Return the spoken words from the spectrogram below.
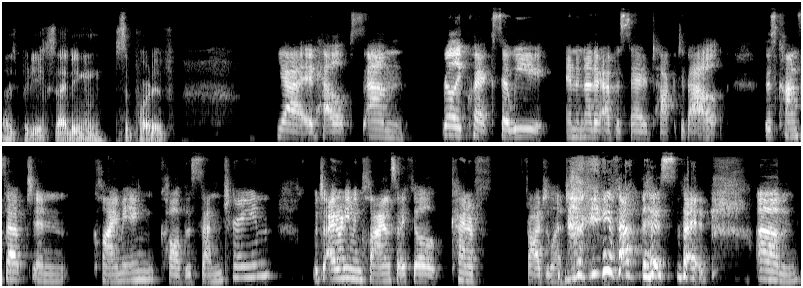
was pretty exciting and supportive. Yeah, it helps. Um, really quick, so we in another episode talked about this concept in climbing called the send train, which I don't even climb, so I feel kind of fraudulent talking about this, but um,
